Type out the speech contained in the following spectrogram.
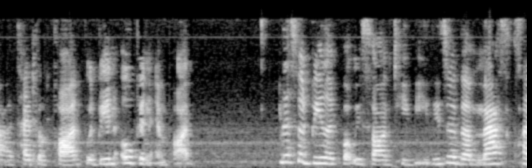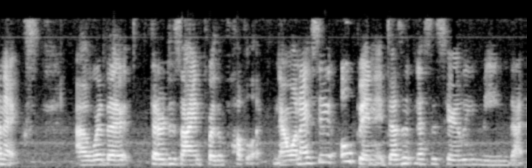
uh, type of pod would be an open MPOD. This would be like what we saw on TV. These are the mass clinics uh, where the, that are designed for the public. Now, when I say open, it doesn't necessarily mean that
